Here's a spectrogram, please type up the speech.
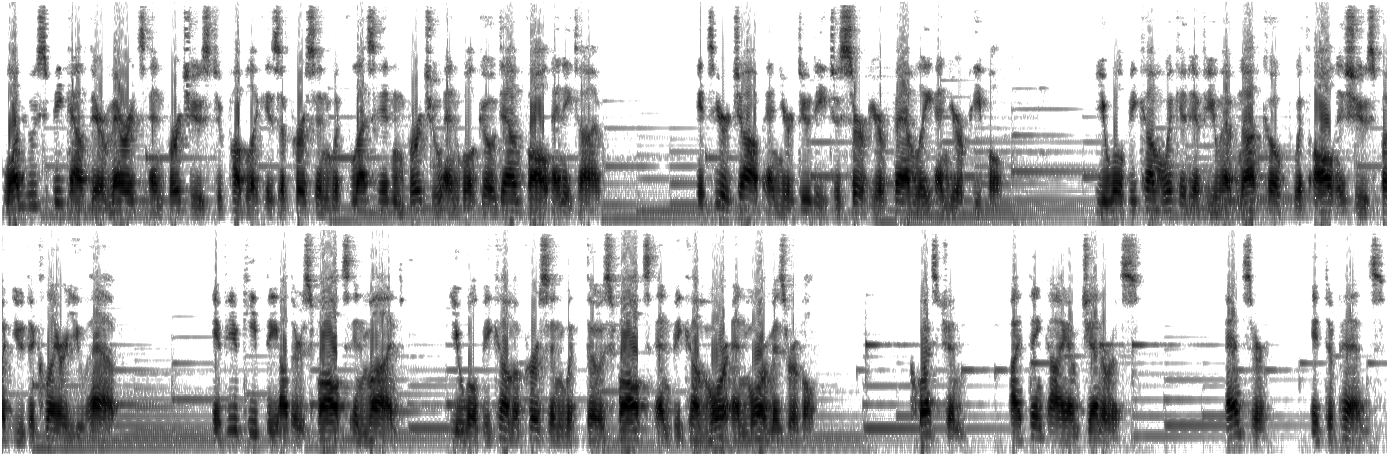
One who speak out their merits and virtues to public is a person with less hidden virtue and will go downfall anytime. It's your job and your duty to serve your family and your people. You will become wicked if you have not coped with all issues but you declare you have. If you keep the other's faults in mind, you will become a person with those faults and become more and more miserable. Question, I think I am generous. Answer, it depends.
